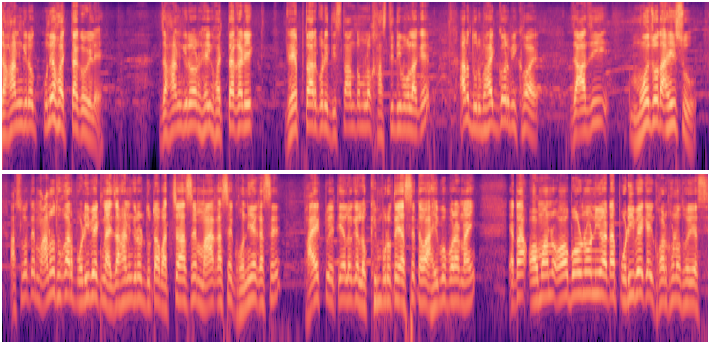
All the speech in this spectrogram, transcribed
জাহাংগীৰক কোনে হত্যা কৰিলে? জাহাংগীৰৰ সেই হত্যাকাৰীক গ্ৰেপ্তাৰ কৰি দৃষ্টান্তমূলক শাস্তি দিব লাগে। আৰু দুৰ্ভাগ্যৰ বিষয় যে আজি মই য'ত আহিছোঁ আচলতে মানুহ থকাৰ পৰিৱেশ নাই। জাহাংগীৰৰ দুটা বাচ্চা আছে মাক আছে ঘনীয়েক আছে। ভায়েকটো এতিয়ালৈকে লখিমপুৰতে আছে তেওঁ আহিব পৰা নাই। এটা অমান অবৰ্ণনীয় এটা পৰিৱেশ এই ঘৰখনত হৈ আছে।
